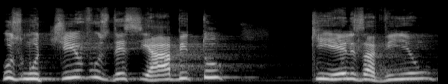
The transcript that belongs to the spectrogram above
os motivos desse hábito que eles haviam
